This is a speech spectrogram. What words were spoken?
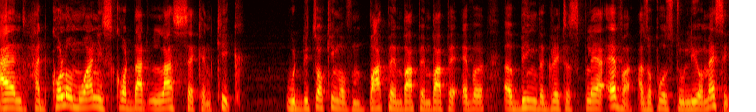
and had Kolo Muani scored that last second kick, would be talking of Mbappe, Mbappe, Mbappe ever uh, being the greatest player ever, as opposed to Leo Messi.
